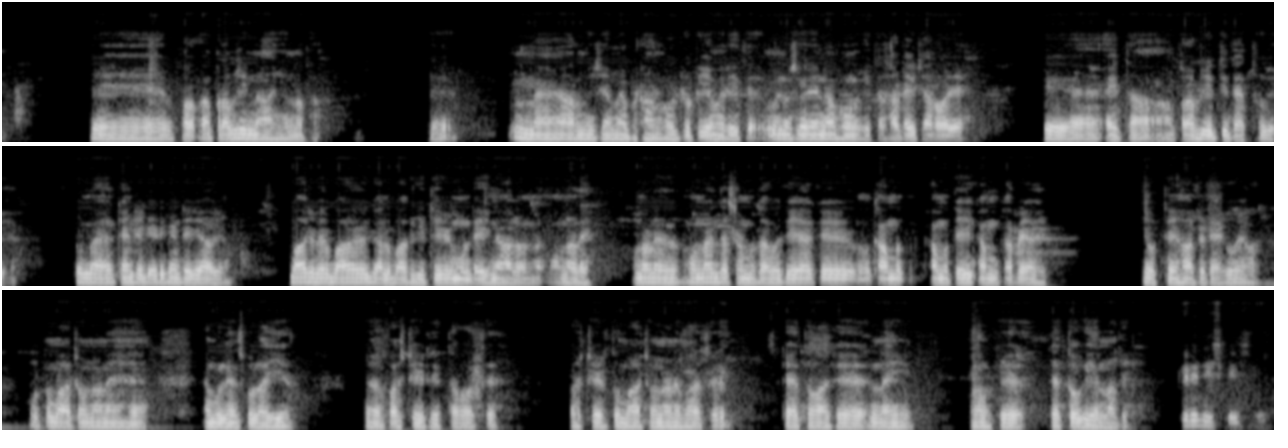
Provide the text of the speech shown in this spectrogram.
ਤੇ ਪ੍ਰਭਜੀਤ ਨਾਂ ਸੀ ਉਹਨਾਂ ਦਾ। ਤੇ ਮੈਂ ਆਰਮੀ 'ਚ ਆ, ਮੈਂ ਪਠਾਨਕੋਟ ਡਿਊਟੀ ਹੈ ਮੇਰੀ ਤੇ ਮੈਨੂੰ ਸਵੇਰੇ ਇਹਨਾਂ ਫੋਨ ਕੀਤਾ ਸਾਢੇ ਕੁ ਚਾਰ ਵਜੇ ਕਿ ਇਦਾਂ ਪ੍ਰਭਜੀਤ ਦੀ ਡੈਥ ਹੋ ਗਈ ਹੈ। ਤੇ ਮੈਂ ਘੰਟੇ ਡੇਢ ਘੰਟੇ 'ਚ ਆ ਗਿਆ। ਬਾਅਦ 'ਚ ਫਿਰ ਬਾਹਰ ਗੱਲਬਾਤ ਕੀਤੀ ਜਿਹੜੇ ਮੁੰਡੇ ਸੀ ਨਾਲ ਉਹਨਾਂ ਉਹਨਾਂ ਦੇ। ਉਹਨਾਂ ਨੇ ਉਹਨਾਂ ਦੇ ਦੱਸਣ ਮੁਤਾਬਕ ਇਹ ਆ ਕਿ ਕੰਮ ਕੰਮ ਤੇ ਹੀ ਕੰਮ ਕਰ ਰਿਹਾ ਸੀ। ਤੇ ਉੱਥੇ ਹਾਰਟ ਅਟੈਕ ਹੋਇਆ। ਉਸ ਤੋਂ ਬਾਅਦ 'ਚ ਉਹਨਾਂ ਨੇ ਐਂਬੂਲੈਂਸ ਬੁਲਾਈ ਆ। ਫਸਟ ਏਡ ਦਿੱਤਾ ਵਾ ਉੱਥੇ। ਫਸਟ ਏਡ ਤੋਂ ਬਾਅਦ 'ਚ ਉਹਨਾਂ ਨੇ ਬਸ ਕਹਿ ਤਾ ਵਾ ਕਿ ਨਹੀਂ ਮਤਲਬ ਕਿ ਡੈਥ ਹੋ ਗਈ ਉਹਨਾਂ ਦੀ। ਕਿਹੜੇ ਦੇਸ਼ ਗਏ ਸੀ?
